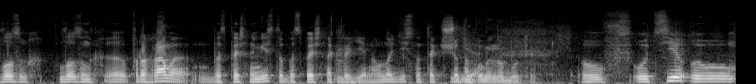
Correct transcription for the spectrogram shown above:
лозунг, лозунг е, програми Безпечне місто, безпечна країна. Воно дійсно так Що є. там повинно бути? У, у, ці, у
